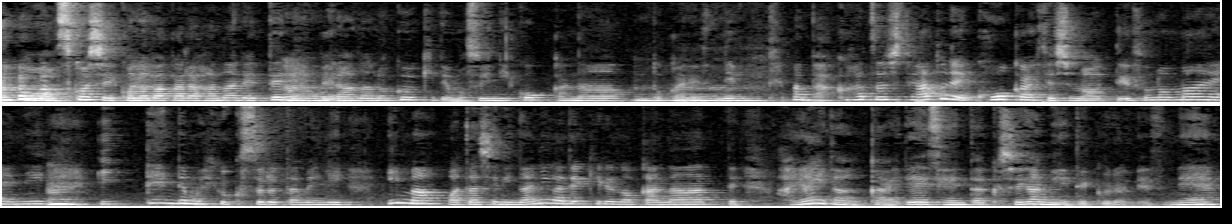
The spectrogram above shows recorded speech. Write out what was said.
もう少しこの場から離れて、うん。ベランダの空気でも吸いに行こうかなとかですね、まあ、爆発して後で後悔してしまうっていうその前にうん。1点でも低くするために今私に何ができるのかなって早い段階で選択肢が見えてくるんですね。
